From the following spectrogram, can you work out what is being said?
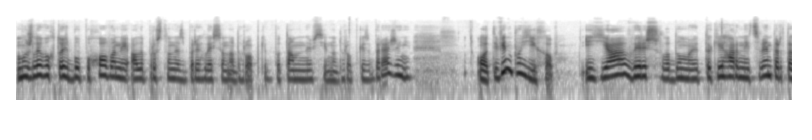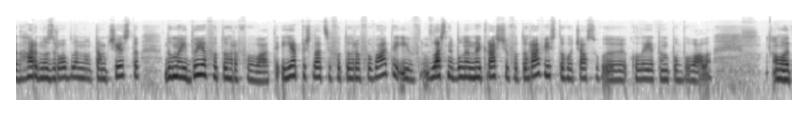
можливо, хтось був похований, але просто не збереглися надгробки, бо там не всі надгробки збережені. От, він поїхав. І я вирішила, думаю, такий гарний цвинтар, так гарно зроблено, там чисто. Думаю, йду я фотографувати. І я пішла це фотографувати. І, власне, були найкращі фотографії з того часу, е, коли я там побувала. От.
